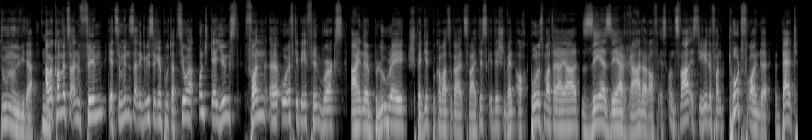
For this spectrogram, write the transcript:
du nun wieder. Hm. Aber kommen wir zu einem Film, der zumindest eine gewisse Reputation hat und der jüngst von äh, OFDB Filmworks eine Blu-ray spendiert bekommen hat, sogar eine 2-Disc-Edition, wenn auch Bonusmaterial sehr, sehr rar darauf ist. Und zwar ist die Rede von Todfreunde, Bad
